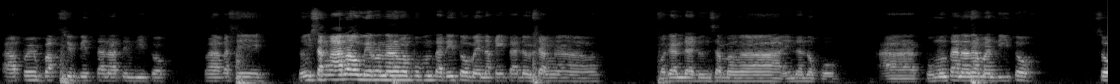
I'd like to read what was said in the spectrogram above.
Uh, per box yung binta natin dito. Ah, kasi nung isang araw, meron na naman pumunta dito, may nakita daw siyang ah, maganda dun sa mga inano ko. At pumunta na naman dito. So,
